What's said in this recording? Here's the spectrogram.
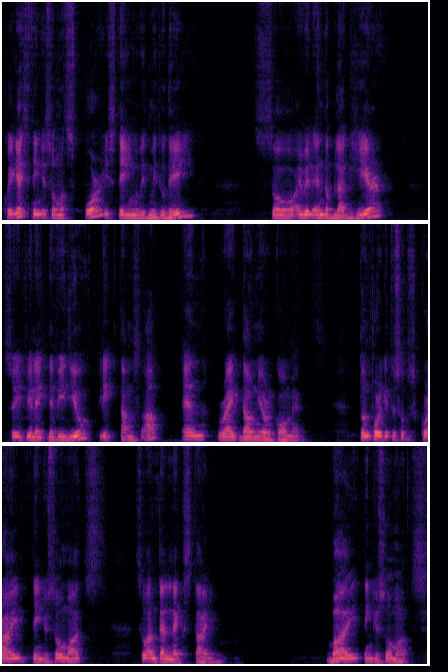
Okay guys, thank you so much for staying with me today. So I will end the vlog here. So if you like the video, click thumbs up and write down your comments. Don't forget to subscribe. Thank you so much. So until next time. Bye. Thank you so much.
